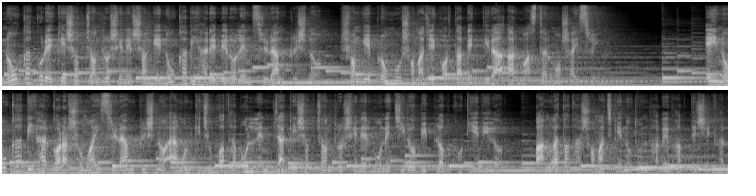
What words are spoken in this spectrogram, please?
নৌকা করে কেশবচন্দ্র সেনের সঙ্গে নৌকা বিহারে বেরোলেন শ্রীরামকৃষ্ণ, সঙ্গে ব্রহ্ম সমাজে কর্তা ব্যক্তিরা আর মাস্টার মশাই শ্রী। এই নৌকা বিহার করার সময় শ্রীরামকৃষ্ণ এমন কিছু কথা বললেন যা কেশবচন্দ্র সেনের মনে চির বিপ্লব ঘটিয়ে দিল। বাংলা তথা সমাজকে নতুনভাবে ভাবতে শেখাল।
